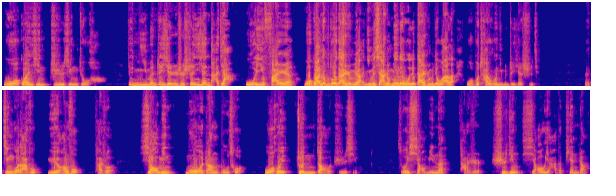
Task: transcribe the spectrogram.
我关心执行就好。就你们这些人是神仙打架，我一凡人，我管那么多干什么呀？你们下什么命令我就干什么就完了，我不掺和你们这些事情。”那晋国大夫越王父他说：“小民莫章不错，我会遵照执行。”所谓小民呢，他是《诗经·小雅》的篇章。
